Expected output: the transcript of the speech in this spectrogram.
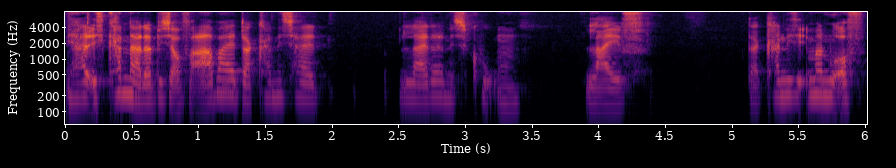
Ja, ich kann da, da bin ich auf Arbeit, da kann ich halt leider nicht gucken. Live. Da kann ich immer nur auf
